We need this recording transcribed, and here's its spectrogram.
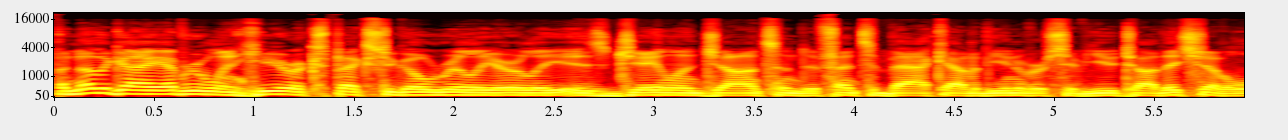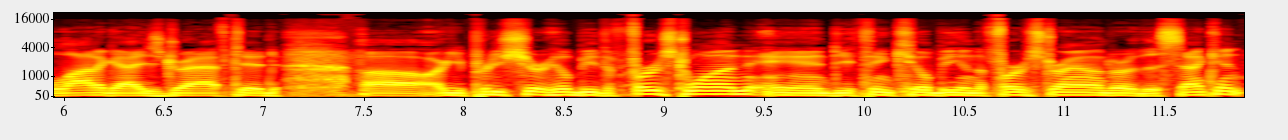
Another guy everyone here expects to go really early is Jaylon Johnson, defensive back out of the University of Utah. They should have a lot of guys drafted. Uh, are you pretty sure he'll be the first one? And do you think he'll be in the first round or the second?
